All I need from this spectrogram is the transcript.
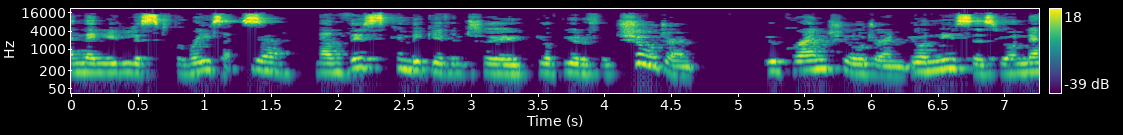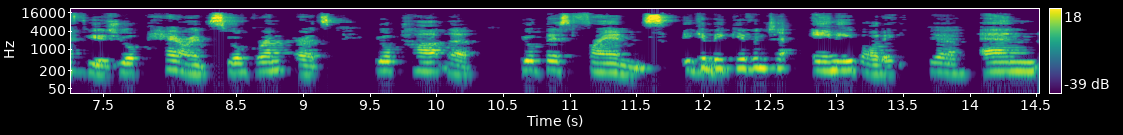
and then you list the reasons. Yeah. Now this can be given to your beautiful children, your grandchildren, your nieces, your nephews, your parents, your grandparents, your partner, your best friends. It can be given to anybody. yeah. And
